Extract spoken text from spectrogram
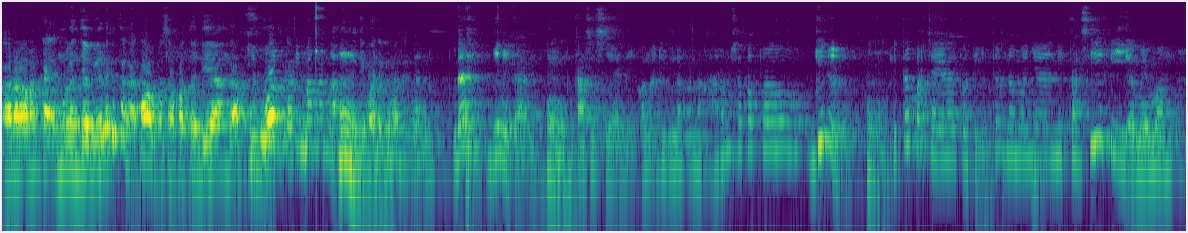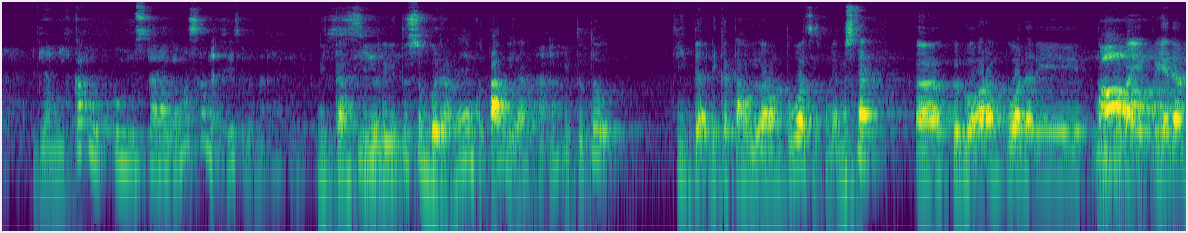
orang-orang kayak Mulan Jamila kita nggak tahu siapa tuh dia nggak Ya, kuat punya kan lah. hmm, gimana gimana gimana Dan gini kan, Hmm. kasusnya ini kalau dibilang anak haram siapa tahu gini loh. Hmm. Kita percaya atau tidak namanya nikah siri ya memang dia nikah hukum secara agama sah nggak sih sebenarnya gitu. nikah siri itu sebenarnya yang ku tahu ya Ha-ha. itu tuh tidak diketahui orang tua sih sebenarnya maksudnya eh, kedua orang tua dari mempelai Oh, pria dan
